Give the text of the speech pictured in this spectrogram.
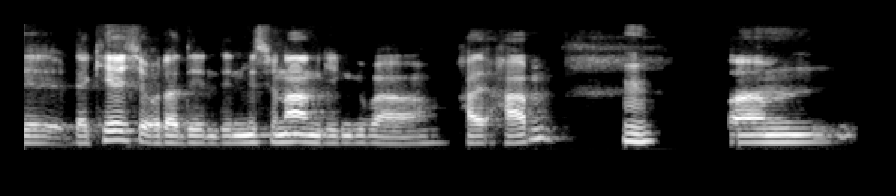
der, der Kirche oder den, den Missionaren gegenüber ha haben. Hm. Ähm,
